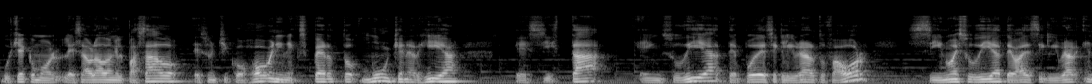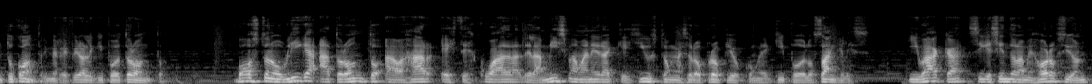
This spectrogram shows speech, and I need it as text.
Boucher, como les he hablado en el pasado, es un chico joven, inexperto, mucha energía. Eh, si está en su día, te puede desequilibrar a tu favor. Si no es su día, te va a desequilibrar en tu contra. Y me refiero al equipo de Toronto. Boston obliga a Toronto a bajar esta escuadra de la misma manera que Houston hace lo propio con el equipo de Los Ángeles. Ibaka sigue siendo la mejor opción,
